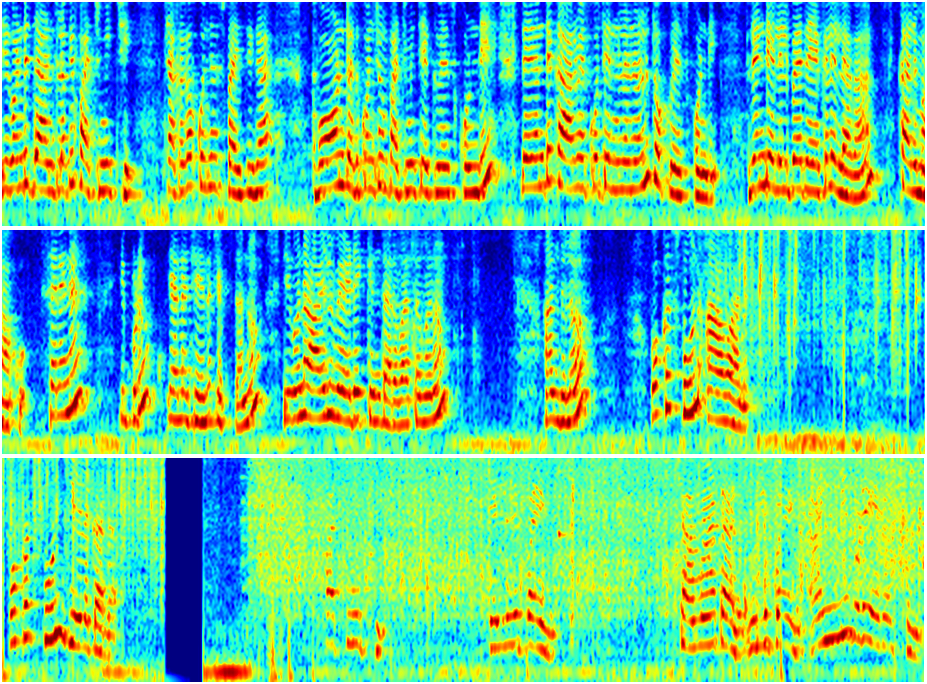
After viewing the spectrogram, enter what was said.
ఇదిగోండి దాంట్లోకి పచ్చిమిర్చి. చక్కగా కొంచెం స్పైసీగా బాగుంటుంది. కొంచెం పచ్చిమిర్చి ఎక్కువ వేసుకోండి. లేదంటే కారం ఎక్కువ తినలేని వాళ్ళు తక్కువ వేసుకోండి. రెండు ఎల్లుల్లిపాయ రేఖలు ఇలాగా కలిమాకు. సరేనా? ఇప్పుడు ఎలా చేయాలో చెప్తాను. ఇదిగోండి ఆయిల్ వేడెక్కిన తర్వాత మనం అందులో ఒక స్పూన్ ఆవాలు ఒక స్పూన్ జీలకర్ర పచ్చిమిర్చి ఎల్లుల్లిపాయలు టమాటాలు ఉల్లిపాయలు అన్నీ కూడా వేసేస్తుంది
